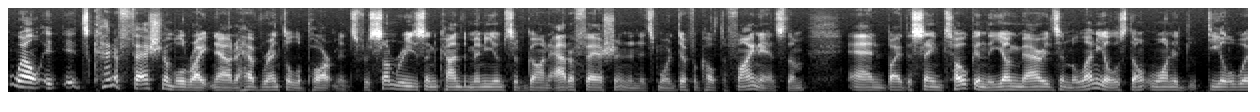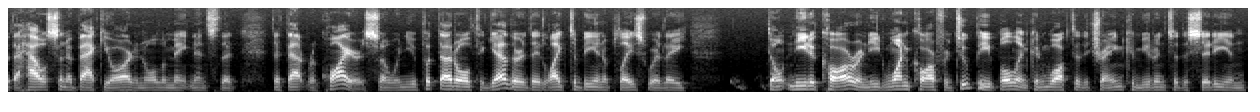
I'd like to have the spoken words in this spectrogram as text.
Well, it, it's kind of fashionable right now to have rental apartments. For some reason, condominiums have gone out of fashion and it's more difficult to finance them. And by the same token, the young marrieds and millennials don't want to deal with a house and a backyard and all the maintenance that that, that requires. So when you put that all together, they'd like to be in a place where they don't need a car or need one car for two people and can walk to the train, commute into the city in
